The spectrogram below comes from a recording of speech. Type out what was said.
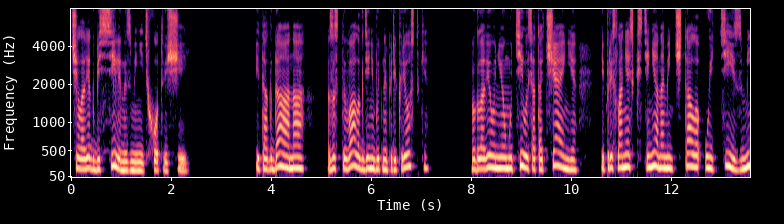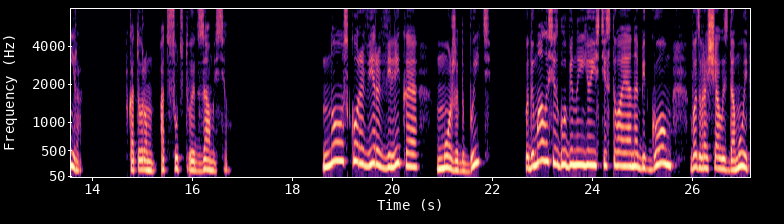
Человек бессилен изменить ход вещей. И тогда она застывала где-нибудь на перекрестке, в голове у нее мутилось от отчаяния, и, прислонясь к стене, она мечтала уйти из мира, в котором отсутствует замысел. Но скоро вера в великое «может быть» подымалась из глубины ее естества, и она бегом возвращалась домой,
